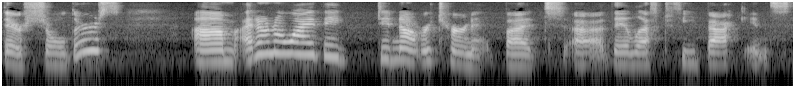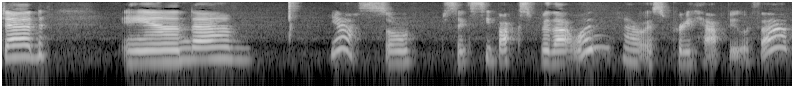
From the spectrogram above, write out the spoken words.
their shoulders. Um, I don't know why they did not return it, but uh, they left feedback instead. And um, yeah, so 60 bucks for that one. I was pretty happy with that.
